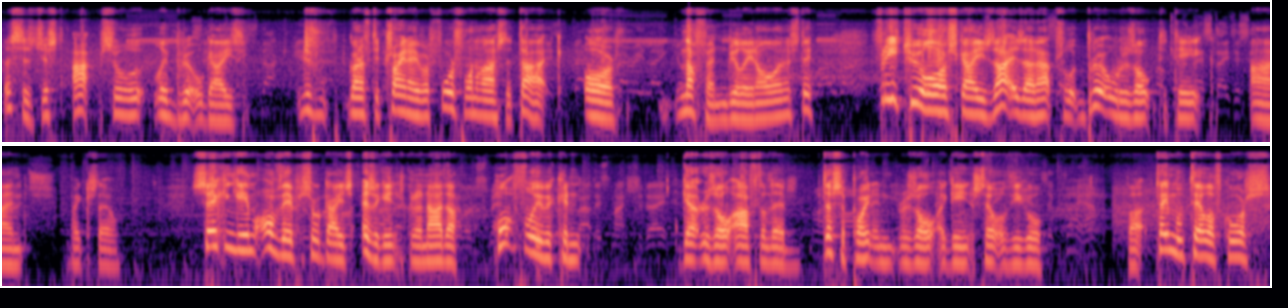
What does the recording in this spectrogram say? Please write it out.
This is just absolutely brutal, guys. Just going to have to try and either force one last attack or nothing, really, in all honesty. 3-2 loss, guys. That is an absolute brutal result to take. And big style. Second game of the episode, guys, is against Granada. Hopefully, we can get a result after the disappointing result against Celta Vigo. But time will tell, of course.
